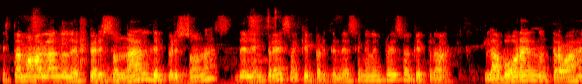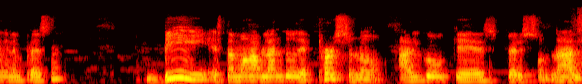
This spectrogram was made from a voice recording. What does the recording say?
estamos hablando de personal, de personas de la empresa que pertenecen a la empresa, que tra- laboran o trabajan en la empresa. B, estamos hablando de personal, algo que es personal.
